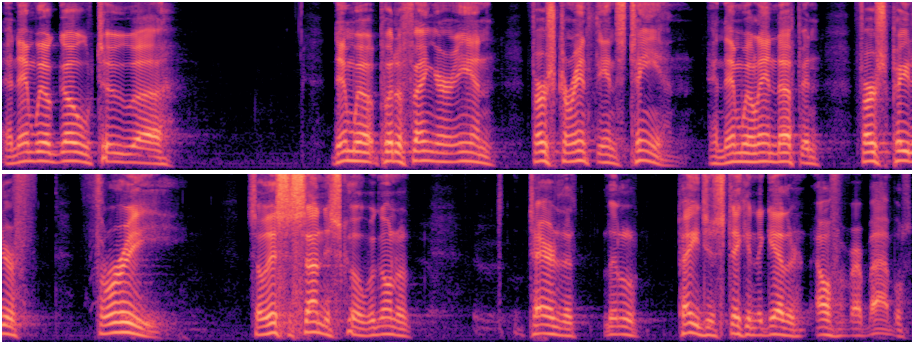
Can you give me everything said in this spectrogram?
And then we'll go to, uh, then we'll put a finger in 1 Corinthians 10. And then we'll end up in 1 Peter 3. So this is Sunday school. We're going to tear the little pages sticking together off of our Bibles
